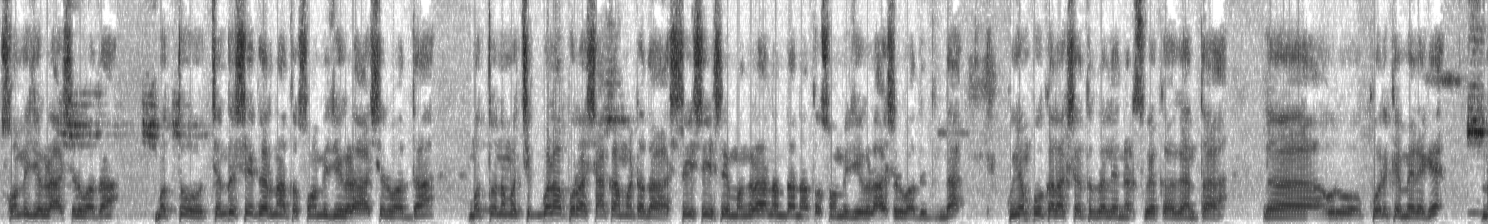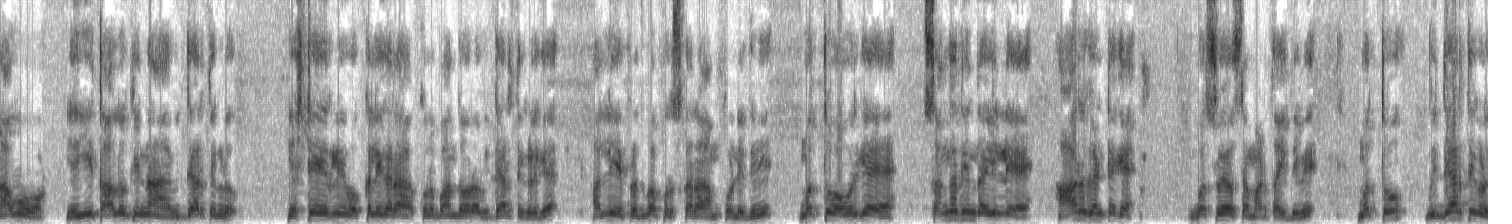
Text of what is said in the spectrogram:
ಸ್ವಾಮೀಜಿಗಳ ಆಶೀರ್ವಾದ ಮತ್ತು ಚಂದ್ರಶೇಖರನಾಥ ಸ್ವಾಮೀಜಿಗಳ ಆಶೀರ್ವಾದ ಮತ್ತು ನಮ್ಮ ಚಿಕ್ಕಬಳ್ಳಾಪುರ ಶಾಖಾ ಮಠದ ಶ್ರೀ ಶ್ರೀ ಶ್ರೀ ಮಂಗಳಾನಂದನಾಥ ಸ್ವಾಮೀಜಿಗಳ ಆಶೀರ್ವಾದದಿಂದ ಕುವೆಂಪು ಕಲಾಕ್ಷೇತ್ರದಲ್ಲಿ ನಡೆಸಬೇಕಾಗಂತ ಅವರು ಕೋರಿಕೆ ಮೇರೆಗೆ ನಾವು ಈ ತಾಲೂಕಿನ ವಿದ್ಯಾರ್ಥಿಗಳು ಎಷ್ಟೇ ಇರಲಿ ಒಕ್ಕಲಿಗರ ಕುಲಬಾಂಧವರ ವಿದ್ಯಾರ್ಥಿಗಳಿಗೆ ಅಲ್ಲಿ ಪ್ರತಿಭಾ ಪುರಸ್ಕಾರ ಹಮ್ಮಿಕೊಂಡಿದ್ವಿ ಮತ್ತು ಅವರಿಗೆ ಸಂಘದಿಂದ ಇಲ್ಲಿ ಆರು ಗಂಟೆಗೆ ಬಸ್ ವ್ಯವಸ್ಥೆ ಮಾಡ್ತಾ ಇದ್ದೀವಿ. ಮತ್ತು ವಿದ್ಯಾರ್ಥಿಗಳು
